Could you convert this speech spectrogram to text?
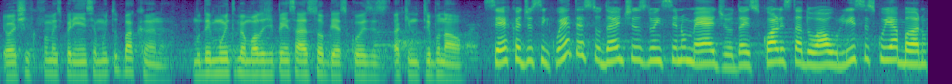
Eu achei que foi uma experiência muito bacana. Mudei muito meu modo de pensar sobre as coisas aqui no tribunal. Cerca de 50 estudantes do ensino médio da Escola Estadual Ulisses Cuiabano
